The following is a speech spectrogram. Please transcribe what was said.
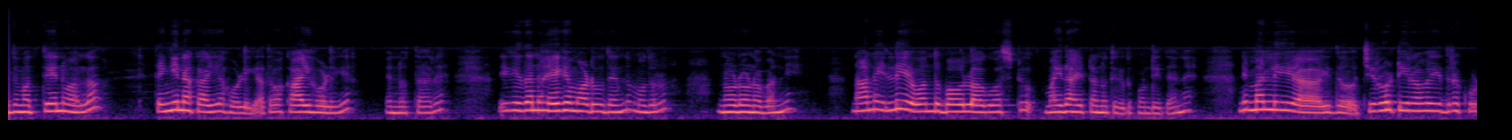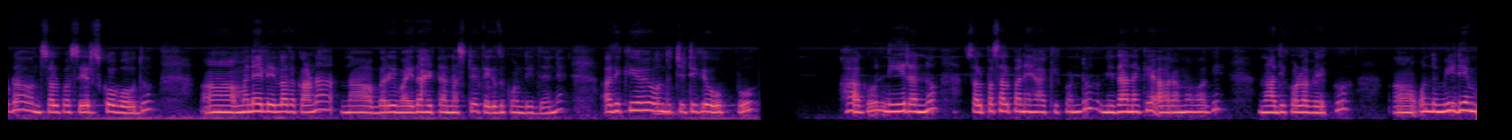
ಇದು ಮತ್ತೇನೂ ಅಲ್ಲ ತೆಂಗಿನಕಾಯಿಯ ಹೋಳಿಗೆ ಅಥವಾ ಕಾಯಿ ಹೋಳಿಗೆ ಎನ್ನುತ್ತಾರೆ. ಈಗ ಇದನ್ನು ಹೇಗೆ ಮಾಡುವುದೆಂದು ಮೊದಲು ನೋಡೋಣ ಬನ್ನಿ. ನಾನು ಇಲ್ಲಿ ಒಂದು ಬೌಲ್ ಆಗುವಷ್ಟು ಮೈದಾ ಹಿಟ್ಟನ್ನು ತೆಗೆದುಕೊಂಡಿದ್ದೇನೆ. ನಿಮ್ಮಲ್ಲಿ ಇದು ಚಿರೋಟಿ ರವೆ ಇದ್ದರೆ ಕೂಡ ಒಂದು ಸ್ವಲ್ಪ ಸೇರಿಸ್ಕೋಬೋದು ಮನೆಯಲ್ಲಿ ಇಲ್ಲದ ಕಾರಣ ನಾ ಬರೀ ಮೈದಾ ಹಿಟ್ಟನ್ನಷ್ಟೇ ತೆಗೆದುಕೊಂಡಿದ್ದೇನೆ. ಅದಕ್ಕೆ ಒಂದು ಚಿಟಿಕೆ ಉಪ್ಪು ಹಾಗೂ ನೀರನ್ನು ಸ್ವಲ್ಪ ಸ್ವಲ್ಪನೇ ಹಾಕಿಕೊಂಡು ನಿಧಾನಕ್ಕೆ ಆರಾಮವಾಗಿ ನಾದಿಕೊಳ್ಳಬೇಕು. ಒಂದು ಮೀಡಿಯಮ್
